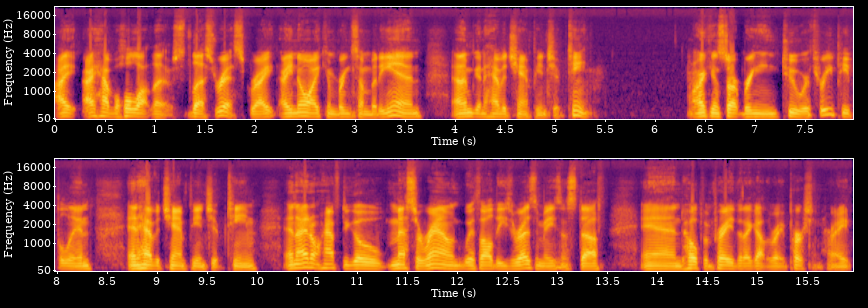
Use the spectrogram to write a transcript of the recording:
I I have a whole lot less less risk, right? I know I can bring somebody in and I'm going to have a championship team. Or I can start bringing two or three people in and have a championship team, and I don't have to go mess around with all these resumes and stuff and hope and pray that I got the right person, right?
